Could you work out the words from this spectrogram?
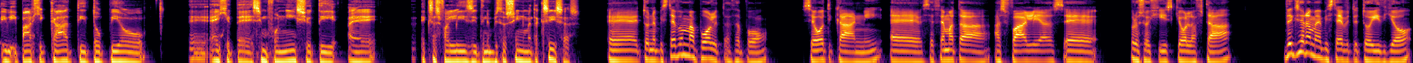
υπάρχει κάτι το οποίο ε, έχετε συμφωνήσει ότι ε, εξασφαλίζει την εμπιστοσύνη μεταξύ σας; Ε, τον εμπιστεύομαι απόλυτα θα πω σε ό,τι κάνει, ε, σε θέματα ασφάλειας, ε, προσοχής και όλα αυτά. Δεν ξέρω αν εμπιστεύεται το ίδιο,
